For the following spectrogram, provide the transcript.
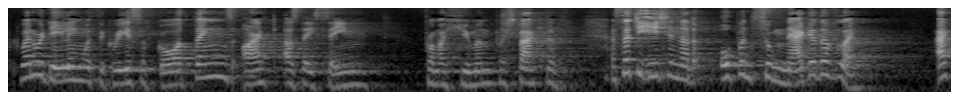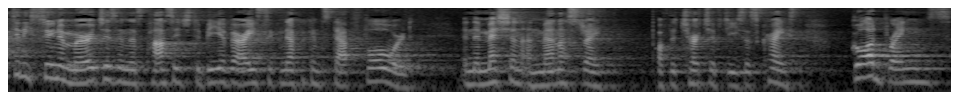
But when we're dealing with the grace of God, things aren't as they seem from a human perspective. A situation that opens so negatively actually soon emerges in this passage to be a very significant step forward in the mission and ministry of the Church of Jesus Christ. God brings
